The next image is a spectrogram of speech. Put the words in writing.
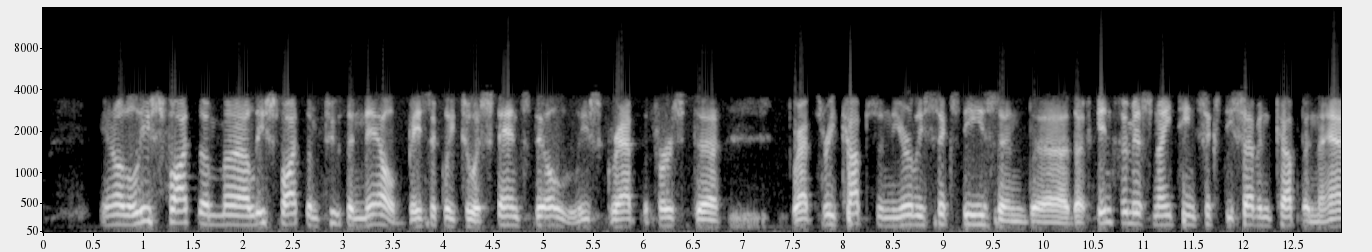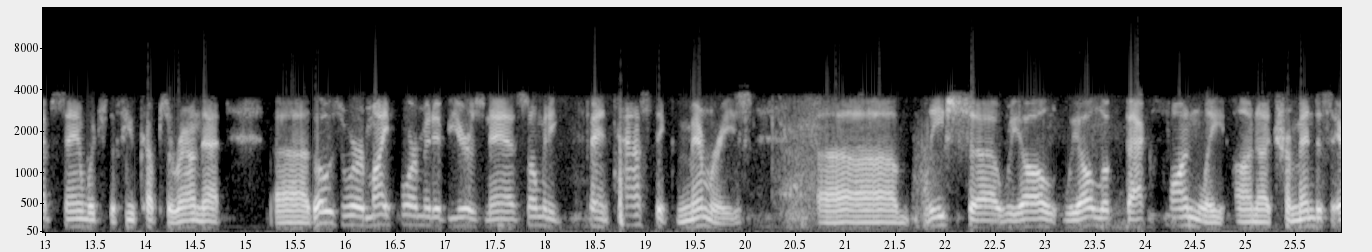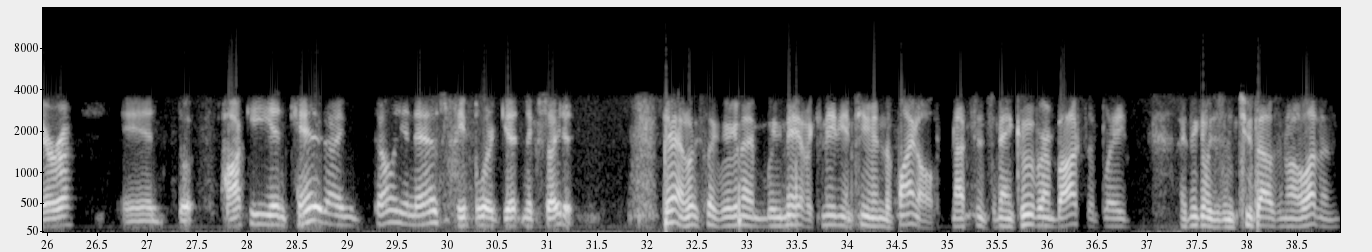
you know the Leafs fought them. Uh, Leafs fought them tooth and nail, basically to a standstill. The Leafs grabbed the first. Uh, grabbed three cups in the early 60s and uh, the infamous 1967 cup and the Habs sandwiched a few cups around that. Uh, those were my formative years, Naz. So many fantastic memories. Um, Leafs, uh, we all we all look back fondly on a tremendous era, and the hockey in Canada. I'm telling you, Naz, people are getting excited. Yeah, it looks like we're gonna we may have a Canadian team in the final. Not since Vancouver and Boston played I think it was in 2011.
